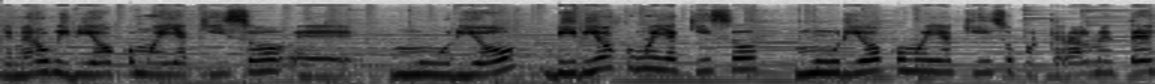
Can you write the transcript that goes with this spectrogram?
primero vivió como ella quiso, eh, murió, vivió como ella quiso, murió como ella quiso, porque realmente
